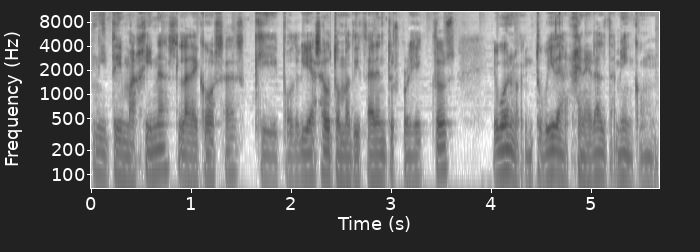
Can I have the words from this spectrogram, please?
ni te imaginas la de cosas que podrías automatizar en tus proyectos y bueno, en tu vida en general también, con,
